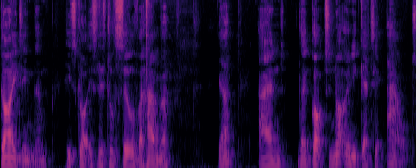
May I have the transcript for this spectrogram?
guiding them. He's got his little silver hammer, yeah, and they've got to not only get it out,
